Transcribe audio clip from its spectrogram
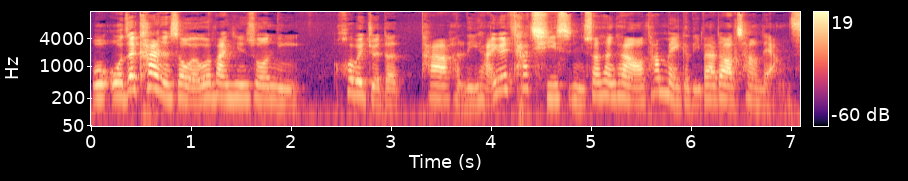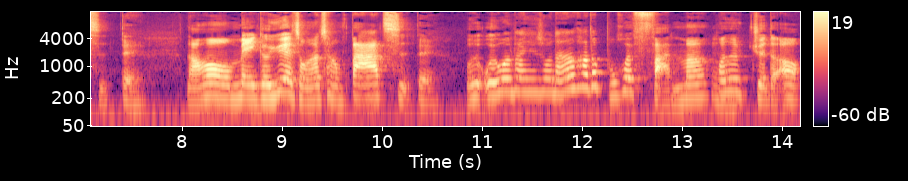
我我在看的时候，我也问范青说你。会不会觉得他很厉害？因为他其实你算算看哦，他每个礼拜都要唱两次，对，然后每个月总要唱八次，对。我我问范青说，难道他都不会烦吗？嗯、或者觉得哦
